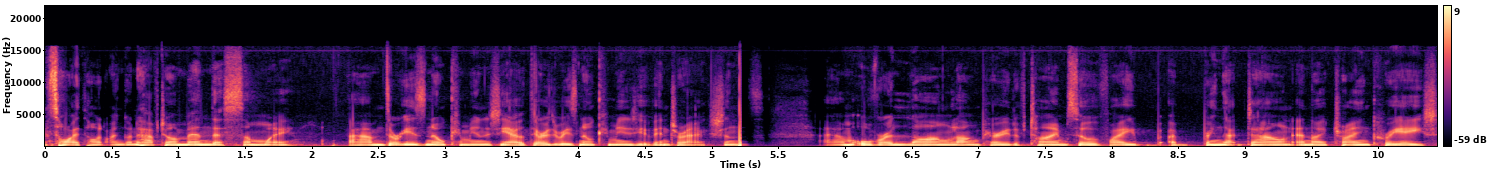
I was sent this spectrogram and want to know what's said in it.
so I thought I'm going to have to amend this some way. Um, there is no community out there. There is no community of interactions um, over a long, long period of time. So if I, I, bring that down and I try and create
